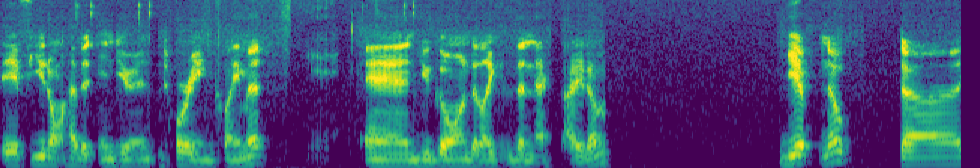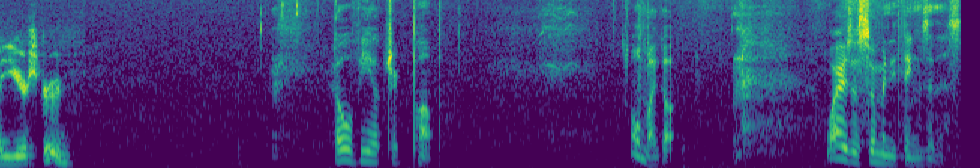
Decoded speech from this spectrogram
if you don't have it in your inventory and claim it, Yeah. and you go on to like the next item, Yep. Nope. Uh, you're screwed. LV electric pump. Oh my god. Why is there so many things in this?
